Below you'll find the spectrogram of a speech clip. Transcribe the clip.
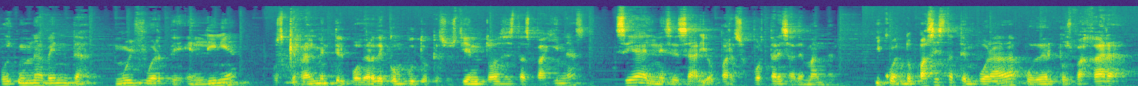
pues, una venta muy fuerte en línea, pues que realmente el poder de cómputo que sostiene todas estas páginas sea el necesario para soportar esa demanda. Y cuando pase esta temporada, poder pues bajar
